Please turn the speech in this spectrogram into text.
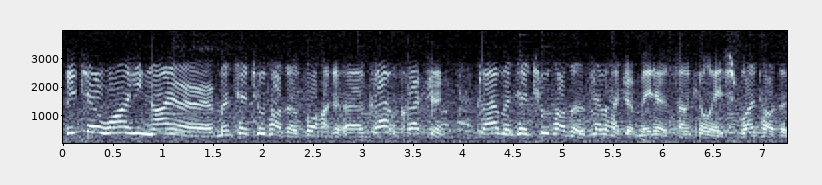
Victor 189er, maintain 2,400, uh, climb, correction, climb maintain 2,700 meters on QH, 1,000.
